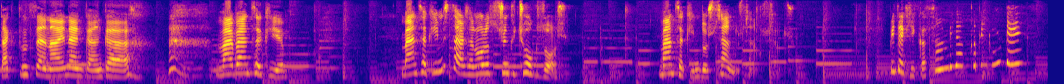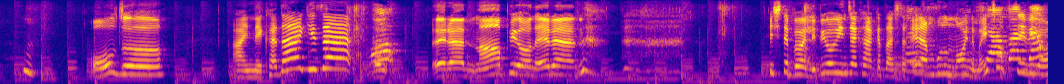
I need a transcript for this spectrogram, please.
Taktın sen aynen kanka. Ver ben takayım. Ben takayım istersen orası çünkü çok zor. Ben takayım dur sen dur sen dur sen dur. Bir dakika sen bir dakika bir dur be. Hı. Oldu. Ay ne kadar güzel. Ah. Eren ne yapıyorsun Eren? İşte böyle bir oyuncak arkadaşlar. Eren bununla oynamayı çok seviyor.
